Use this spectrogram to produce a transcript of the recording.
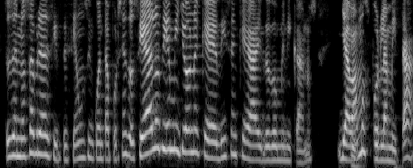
Entonces, no sabría decirte si es un 50%. Si hay los 10 millones que dicen que hay de dominicanos, ya vamos por la mitad.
